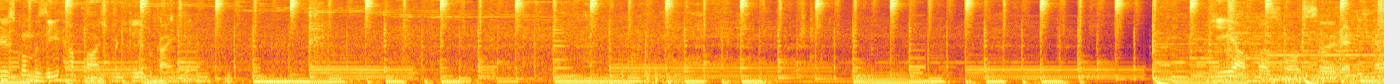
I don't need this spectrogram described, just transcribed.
फिर इसको मज़ीद हम पाँच मिनट के लिए पकाएँगे। ये आपका सॉस रेडी है।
